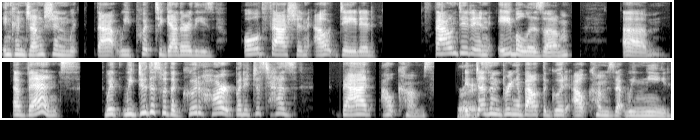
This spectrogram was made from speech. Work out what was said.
in conjunction with that we put together these old-fashioned outdated founded in ableism um, events with we do this with a good heart but it just has bad outcomes Right. It doesn't bring about the good outcomes that we need.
